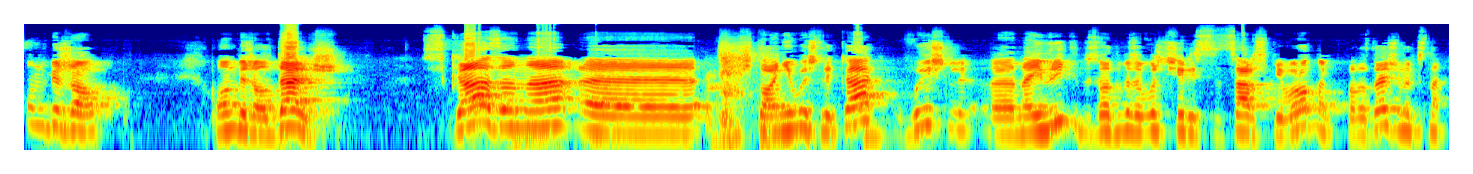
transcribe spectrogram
Он бежал. Он бежал дальше сказано, э, что они вышли как? Вышли э, на иврите, то есть вышли через царские ворота, по-настоящему написано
